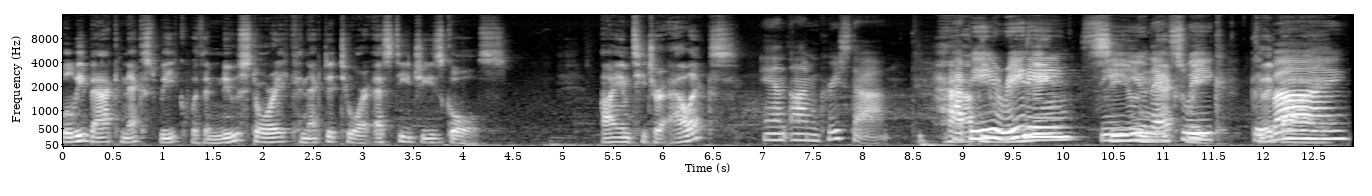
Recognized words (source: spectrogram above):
We'll be back next week with a new story connected to our SDGs goals. I am teacher Alex. And I'm Krista. Happy reading. See you next week. Goodbye.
